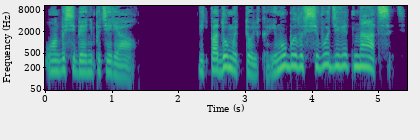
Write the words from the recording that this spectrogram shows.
Он бы себя не потерял. Ведь подумать только, ему было всего девятнадцать.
